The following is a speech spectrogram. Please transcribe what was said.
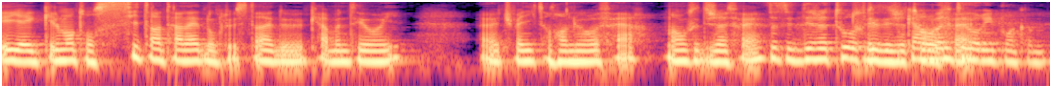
Et il y a également ton site internet, donc le site internet de Carbone Théorie. Euh, tu m'as dit que tu es en train de le refaire. Non, ou c'est déjà fait. Ça, c'est déjà tout Tout refait. Carbontheory.com.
